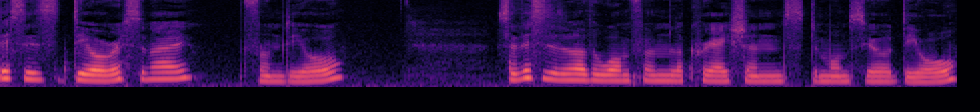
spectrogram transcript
this is Diorissimo from Dior. So this is another one from Le Creations de Monsieur Dior.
